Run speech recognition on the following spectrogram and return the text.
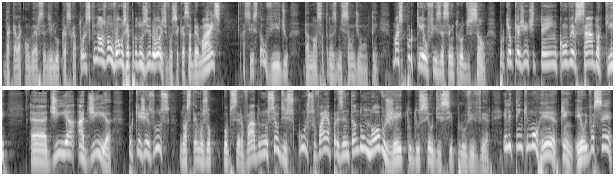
daquela conversa de Lucas 14, que nós não vamos reproduzir hoje. Você quer saber mais? Assista o vídeo da nossa transmissão de ontem. Mas por que eu fiz essa introdução? Porque é o que a gente tem conversado aqui uh, dia a dia. Porque Jesus, nós temos observado, no seu discurso vai apresentando um novo jeito do seu discípulo viver. Ele tem que morrer. Quem? Eu e você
